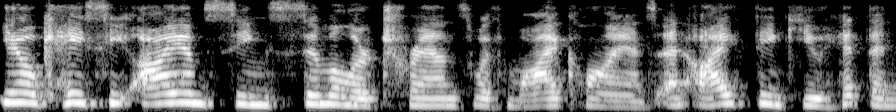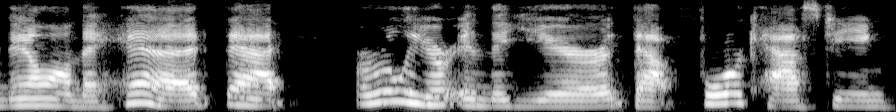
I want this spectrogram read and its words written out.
You know, Kasey, I am seeing similar trends with my clients, and I think you hit the nail on the head that earlier in the year, that forecasting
